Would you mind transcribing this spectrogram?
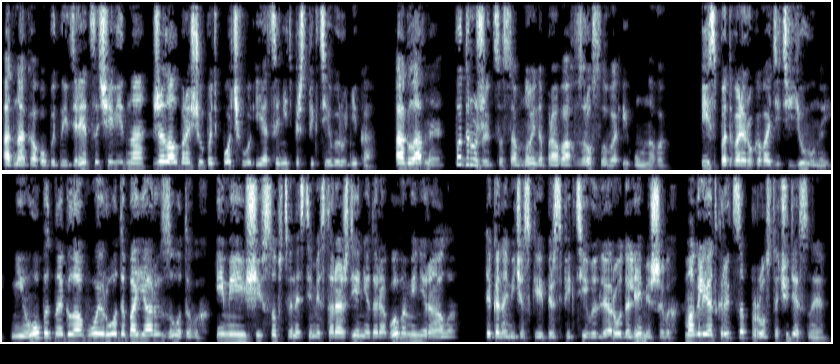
Однако опытный делец, очевидно, желал прощупать почву и оценить перспективы рудника. А главное — подружиться со мной на правах взрослого и умного. Исподволь руководить юной, неопытной главой рода бояр Изотовых, имеющей в собственности месторождение дорогого минерала. Экономические перспективы для рода Лемешевых могли открыться просто чудесные.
